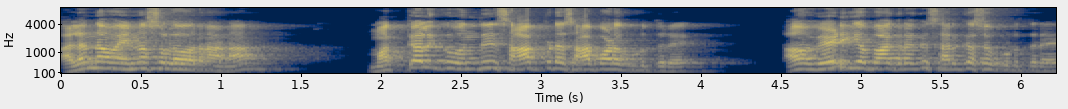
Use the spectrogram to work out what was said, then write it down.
அதுலேருந்து அவன் என்ன சொல்ல வர்றான்னா மக்களுக்கு வந்து சாப்பிட சாப்பாடை கொடுத்துரு. அவன் வேடிக்கை பார்க்கறதுக்கு சர்க்கஸை கொடுத்துரு.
